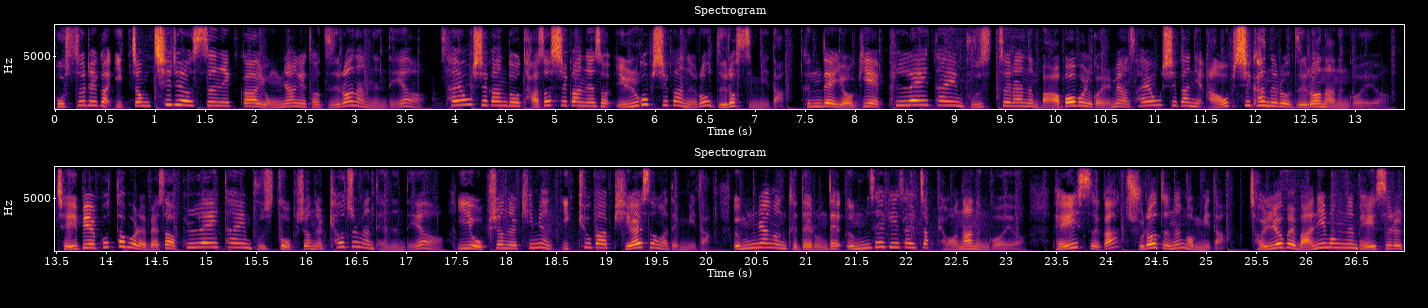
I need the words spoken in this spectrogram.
고3가 2.7이었으니까 용량이 더 늘어났는데요. 사용 시간도 5시간에서 7시간으로 늘었습니다. 근데 여기에 플레이 타임 부스트라는 마법을 걸면 사용 시간이 9시간으로 늘어나는 거예요. JBL 포터블 앱에서 플레이 타임 부스트 옵션을 켜주면 되는데요. 이 옵션을 키면 EQ가 비활성화됩니다. 음량은 그대로인데 음색이 살짝 변하는 거예요. 베이스가 줄어드는 겁니다. 전력을 많이 먹는 베이스를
